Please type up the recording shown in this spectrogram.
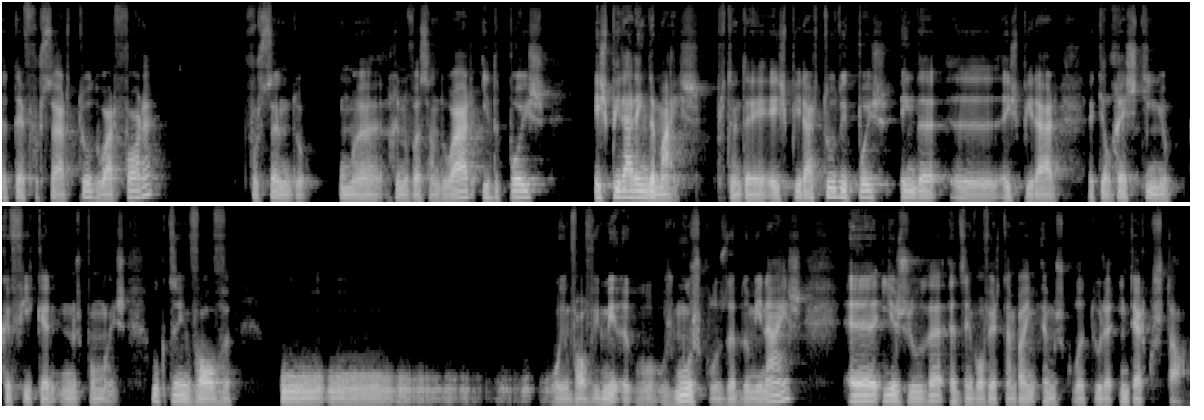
até forçar todo o ar fora, forçando uma renovação do ar e depois expirar ainda mais. Portanto, é, é expirar tudo e depois ainda uh, expirar aquele restinho que fica nos pulmões. O que desenvolve o, o, o envolvimento, os músculos abdominais uh, e ajuda a desenvolver também a musculatura intercostal.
